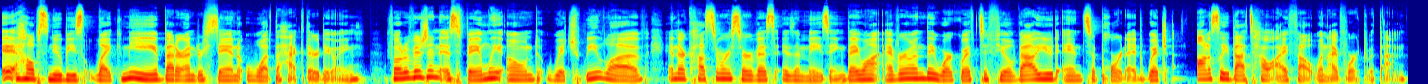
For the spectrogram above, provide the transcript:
it helps newbies like me better understand what the heck they're doing. PhotoVision is family owned, which we love, and their customer service is amazing. They want everyone they work with to feel valued and supported, which honestly, that's how I felt when I've worked with them.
